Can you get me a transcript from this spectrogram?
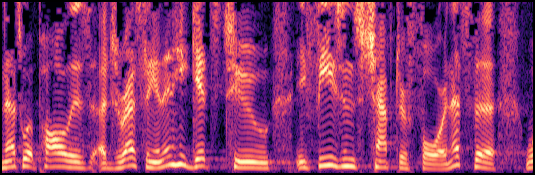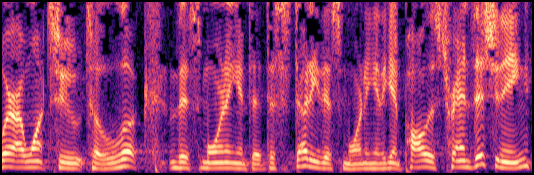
And that's what Paul is addressing. And then he gets to Ephesians chapter 4. And that's the, where I want to, to look this morning and to, to study this morning. And again, Paul is transitioning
